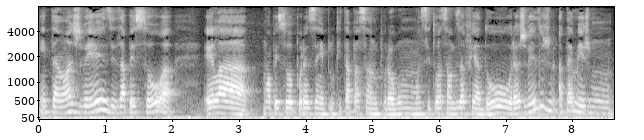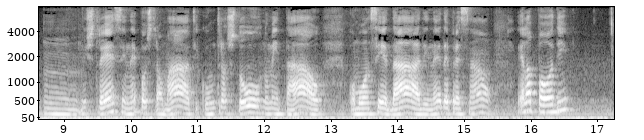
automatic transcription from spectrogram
Então, às vezes a pessoa ela, uma pessoa, por exemplo, que está passando por alguma situação desafiadora, às vezes até mesmo um estresse um né, pós-traumático, um transtorno mental, como ansiedade, né, depressão, ela pode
